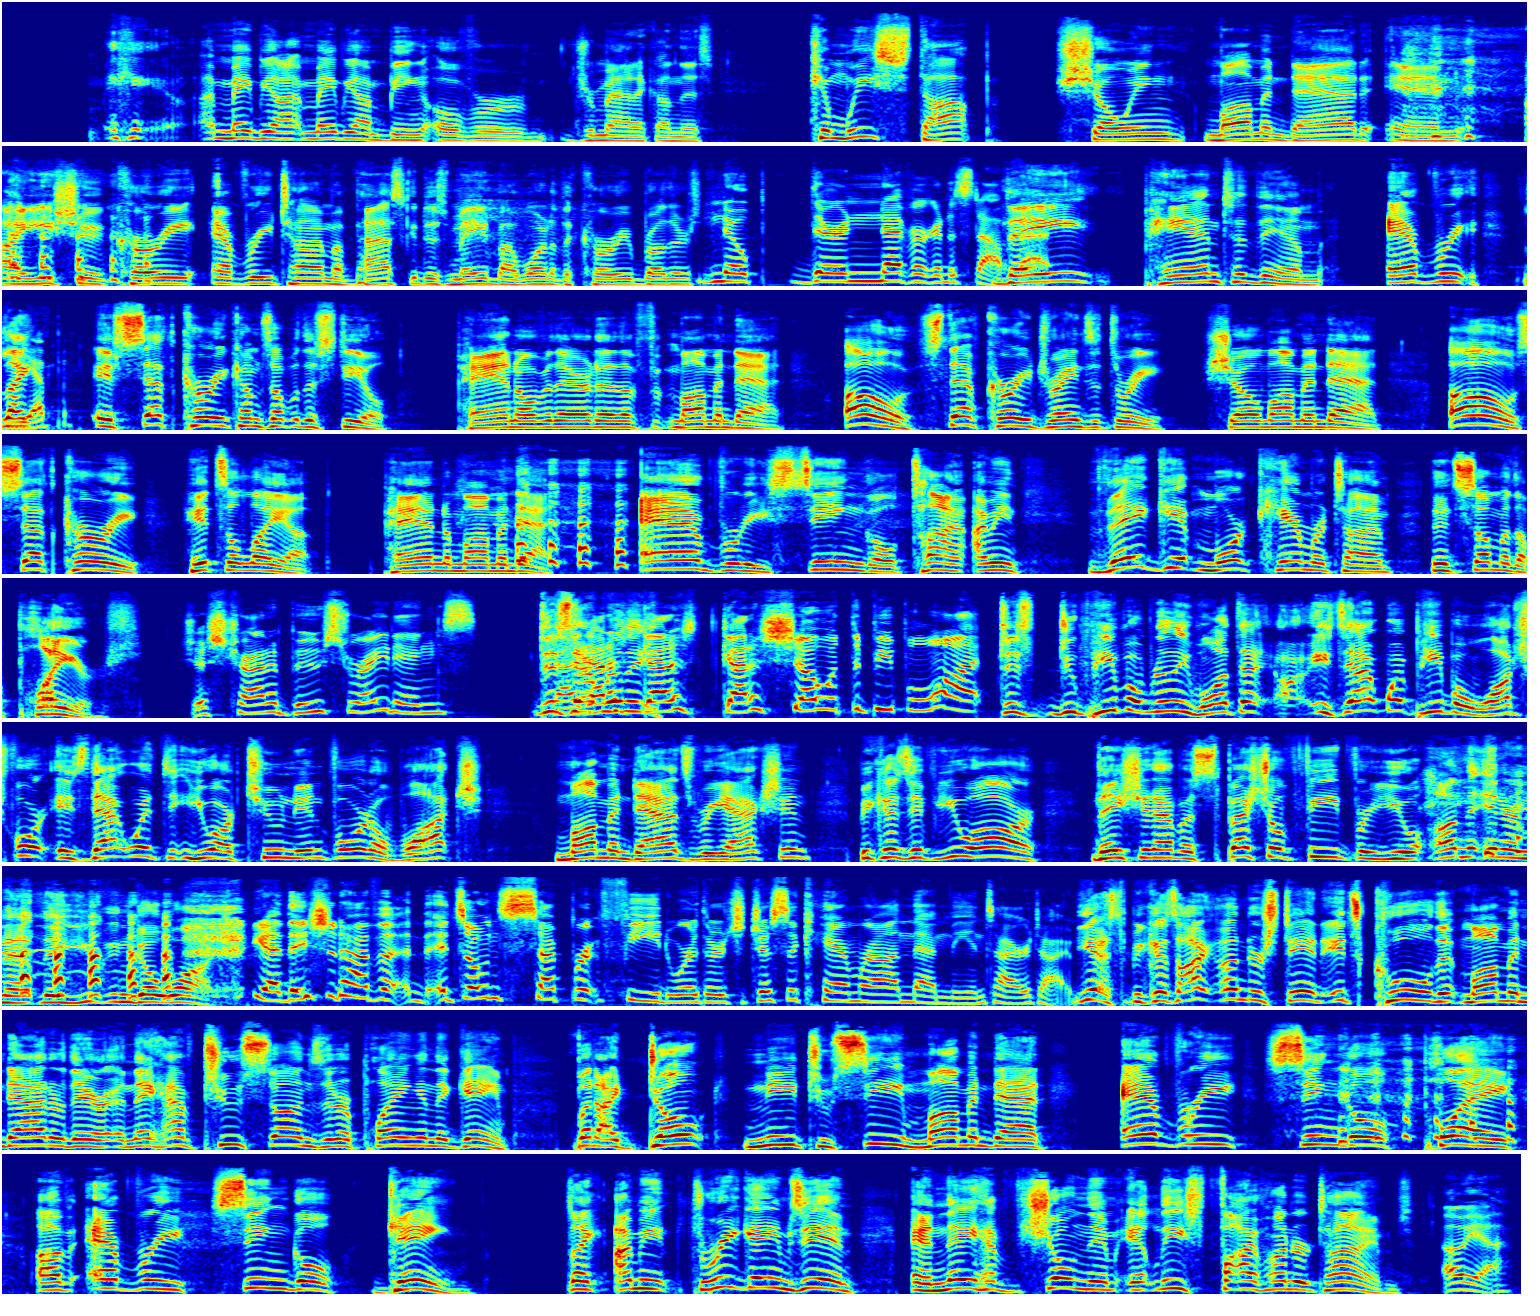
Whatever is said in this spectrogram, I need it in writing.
Uh, maybe I maybe I'm being over dramatic on this. Can we stop showing mom and dad and Ayesha Curry every time a basket is made by one of the Curry brothers? Nope, they're never gonna stop that. They pan to them every like Yep. if Seth Curry comes up with a steal, pan over there to the f- mom and dad. Oh, Steph Curry drains a three. Show mom and dad. Oh, Seth Curry hits a layup. Pan to mom and dad. every single time. I mean, they get more camera time than some of the players. Just trying to boost ratings. Does gotta, that gotta, really- gotta, gotta show what the people want? Does do people really want that? Uh, is that what people watch for? Is that what you are tuned in for to watch mom and dad's reaction? Because if you are, they should have a special feed for you on the internet that you can go watch. Yeah, they should have a, its own separate feed where there's just a camera on them the entire time. Yes, because I understand it's cool that mom and dad are there and they have two sons that are playing in the game, but I don't need to see mom and dad every single play of every single game. Like, I mean, three games in, and they have shown them at least 500 times. Oh yeah,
